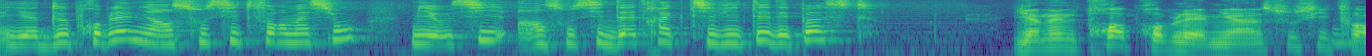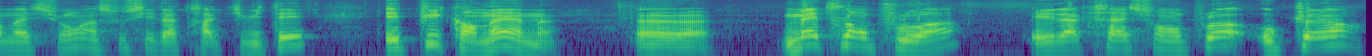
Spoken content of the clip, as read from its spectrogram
il y a deux problèmes. Il y a un souci de formation, mais il y a aussi un souci d'attractivité des postes. Il y a même trois problèmes. Il y a un souci de formation, un souci d'attractivité, et puis quand même euh, mettre l'emploi et la création d'emplois au cœur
